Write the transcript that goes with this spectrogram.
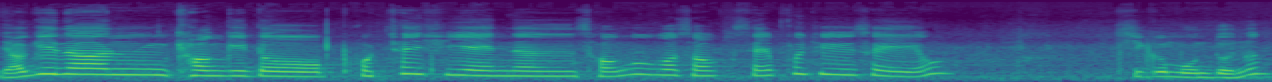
여기는 경기도 포천시에 있는 성우고속 셀프주유소예요. 지금 온도는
